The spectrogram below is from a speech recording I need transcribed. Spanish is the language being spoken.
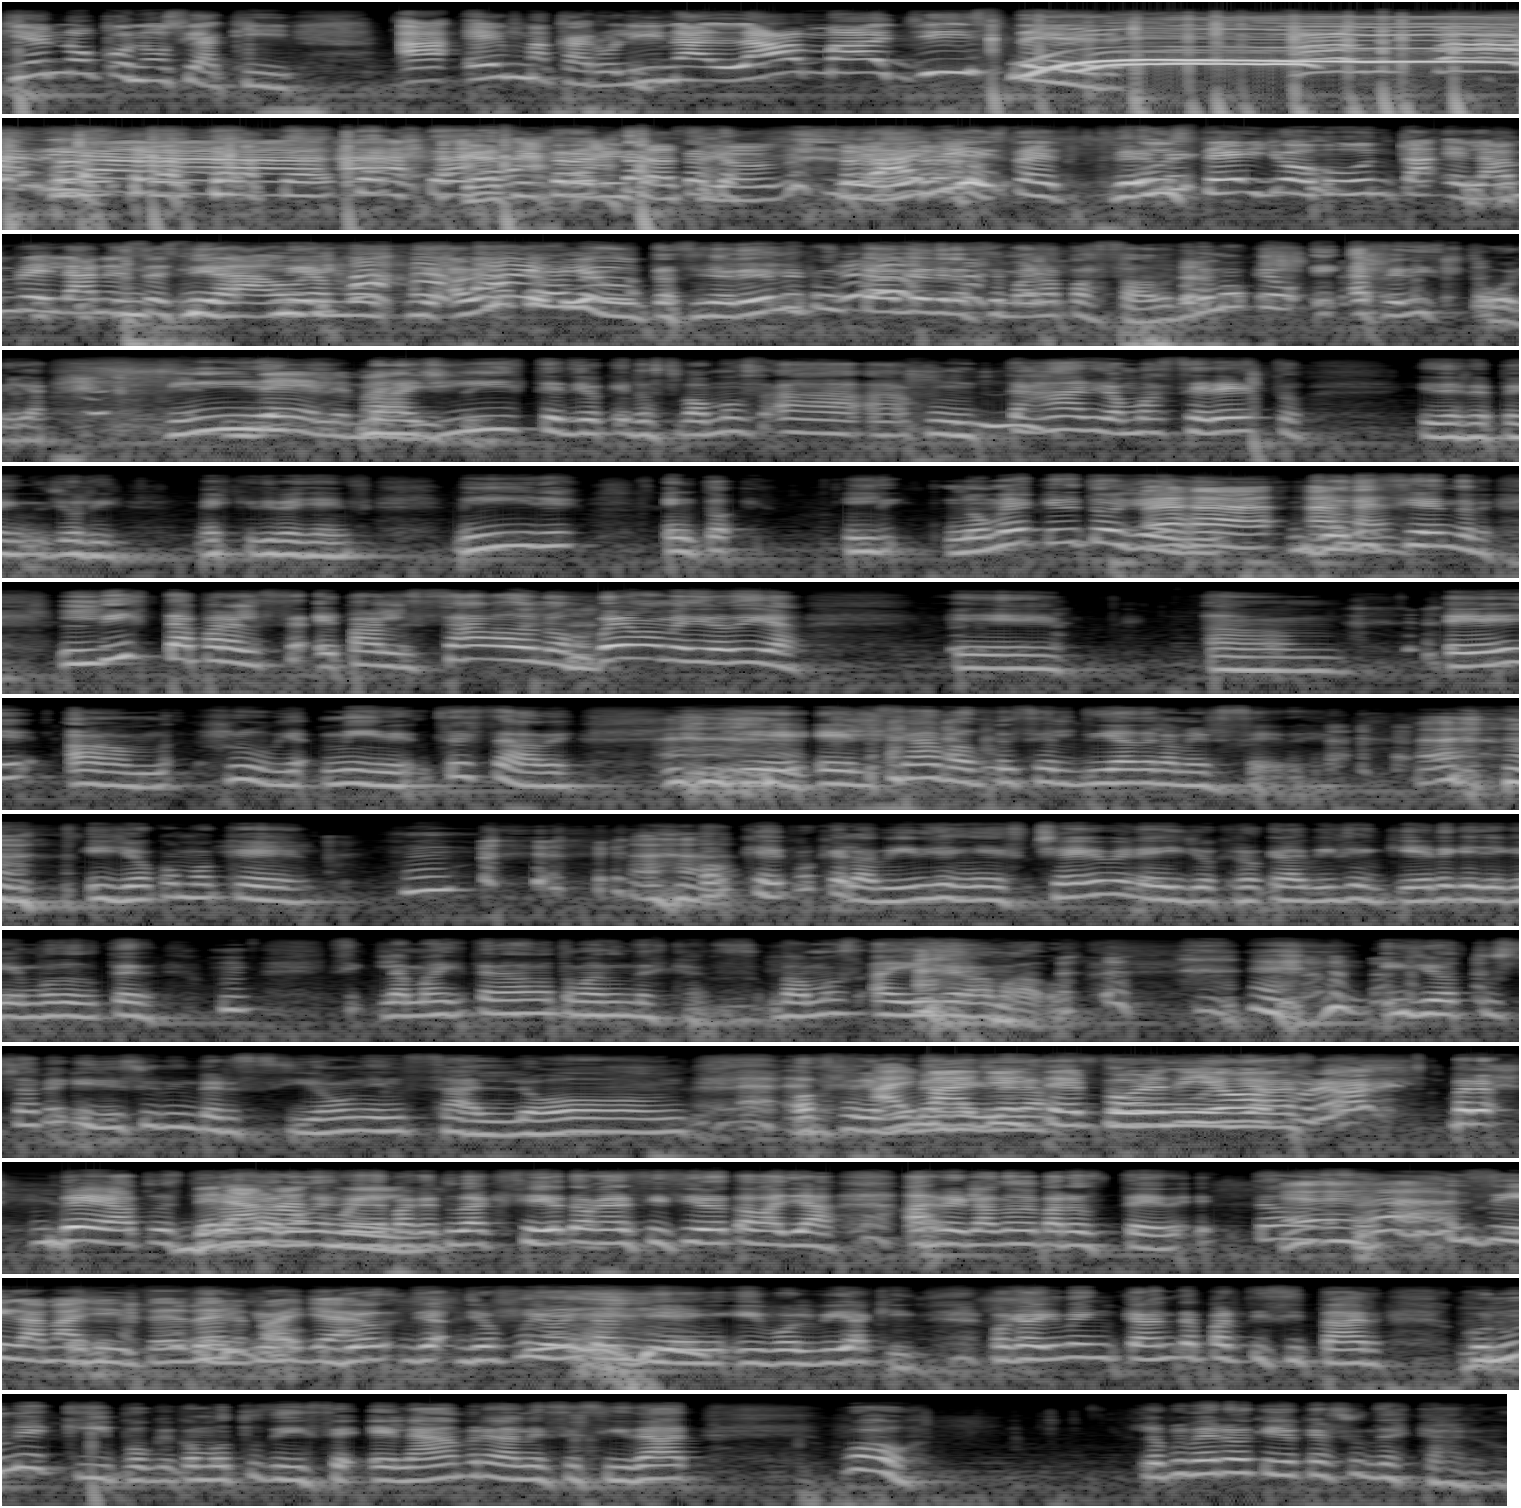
¿Quién no conoce aquí a Emma Carolina, la Magister? ¡Qué sincronización! Magister, usted y yo juntas, el hambre y la necesidad. Mi, amor, a mí lo que más me gusta, señores, déjenme contarles de la semana pasada. Tenemos que hacer historia. Mire, Magister. Magister, yo que nos vamos a, a juntar y vamos a hacer esto. Y de repente, Jolie, me escribe James, mire, entonces, no me ha escrito Jenny, Ajá, yo ajá. diciéndole, lista para el, para el sábado, nos vemos a mediodía. Eh, eh, rubia, mire, usted sabe que el sábado es el día de la Mercedes. Y yo como que, "Hmm, ok, porque la Virgen es chévere y yo creo que la Virgen quiere que lleguemos de ustedes. "Hmm, sí, la magistrada va a tomar un descanso. Vamos a ir grabado. Y yo, tú sabes que yo hice una inversión en salón. O sea, yo Ay, Magister, por Dios, uñas. pero- vea tu estilo Drama salón en redes para que tú veas que si ellos te van a decir si yo estaba allá arreglándome para ustedes. Entonces, Eh, Siga, Magister, dele yo, para allá. yo- ya- yo fui hoy también y volví aquí. Porque a mí me encanta participar con un equipo que, como tú dices, el hambre, la necesidad. ¡Wow! Lo primero es que yo quiero hacer un descargo.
